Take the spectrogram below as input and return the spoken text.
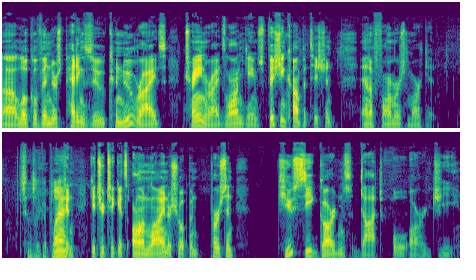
uh, local vendors, petting zoo, canoe rides, train rides, lawn games, fishing competition, and a farmer's market. Sounds like a plan. You can get your tickets online or show up in person. qcgardens.org.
